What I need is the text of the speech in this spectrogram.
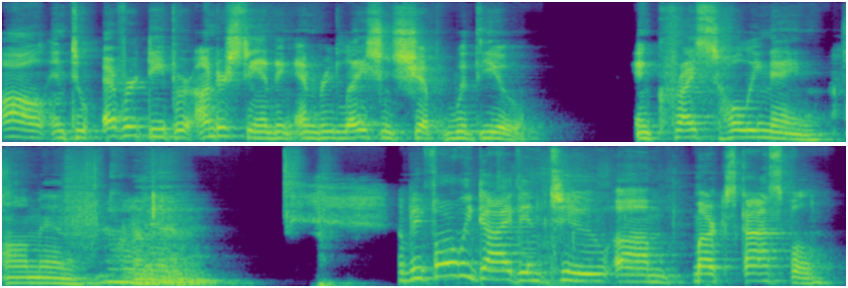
all into ever deeper understanding and relationship with you. In Christ's holy name, amen. Amen. Now, before we dive into um, Mark's gospel,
